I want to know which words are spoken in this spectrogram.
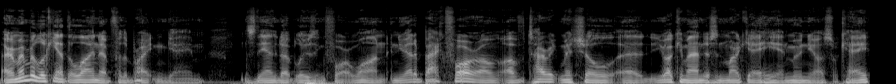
I remember looking at the lineup for the Brighton game. So they ended up losing 4 1. And you had a back four of, of Tyrick Mitchell, uh, Joachim Andersen, Mark Guéhi, and Munoz, okay?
